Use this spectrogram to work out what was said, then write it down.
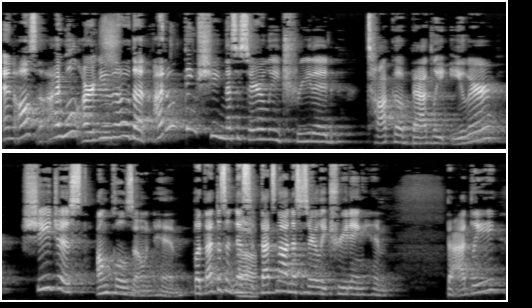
And also, I will argue though that I don't think she necessarily treated Taka badly either. She just uncle zoned him, but that doesn't necess- Ah. that's not necessarily treating him badly.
